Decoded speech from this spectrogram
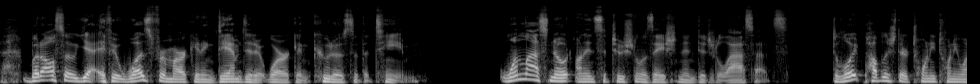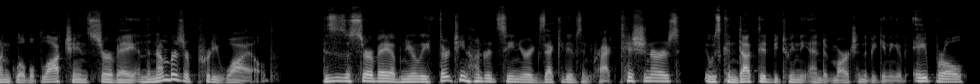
But also, yeah, if it was for marketing, damn did it work, and kudos to the team. One last note on institutionalization and digital assets. Deloitte published their 2021 Global Blockchain Survey, and the numbers are pretty wild. This is a survey of nearly 1,300 senior executives and practitioners. It was conducted between the end of March and the beginning of April.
